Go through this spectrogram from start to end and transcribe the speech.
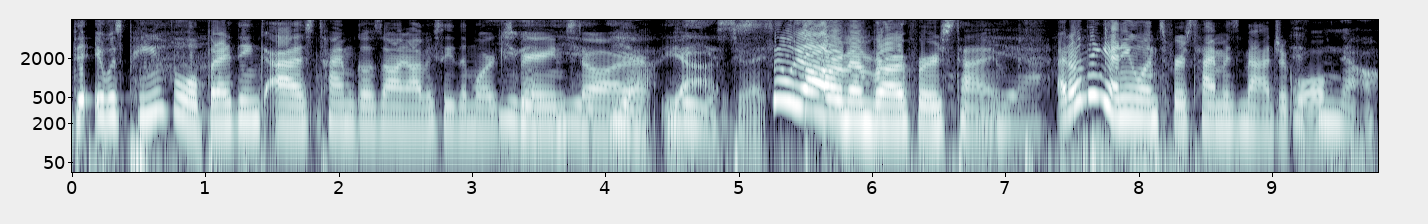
Th- it was painful but i think as time goes on obviously the more experienced you- you are yeah, you get used to it. so we all remember our first time. Yeah. i don't think anyone's first time is It- magical no.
